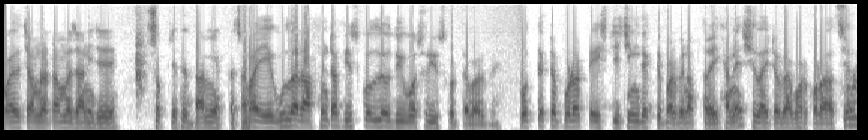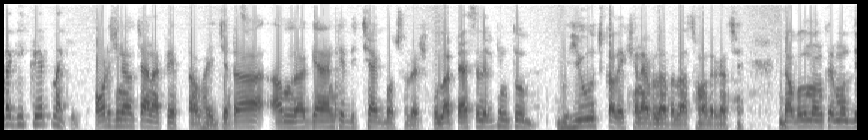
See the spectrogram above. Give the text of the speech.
অয়েল চামড়াটা আমরা জানি যে সবচেয়ে দামি একটা চামড়া। ভাই এগুলা রাফ এন্ড টাফ ইউজ করলেও দুই বছর ইউজ করতে পারবে। প্রত্যেকটা প্রোডাক্টে স্টিচিং দেখতে পারবেন আপনারা এখানে সেলাইটা ব্যবহার করা আছে। ওটা কি ক্রেপ নাকি? অরিজিনাল চায়না ক্রেপটা ভাই যেটা আমরা গ্যারান্টি দিচ্ছি এক বছরের। ওলা ট্যাসেলের কিন্তু হিউজ কালেকশন অ্যাভেলেবেল আছে আমাদের কাছে। ডাবল মঙ্কের মধ্যে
